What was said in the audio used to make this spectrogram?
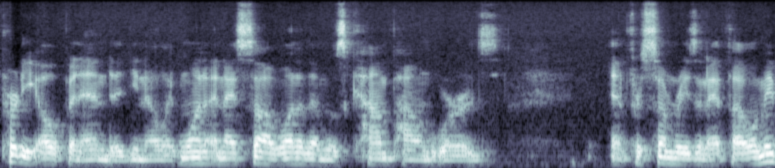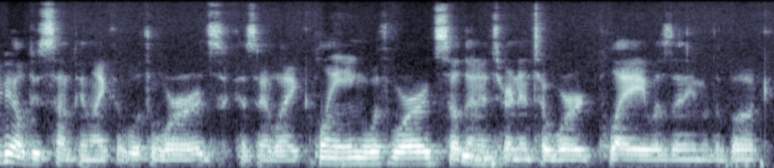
pretty open ended. You know, like one, and I saw one of them was compound words. And for some reason, I thought, well, maybe I'll do something like with words because I like playing with words. So then it turned into word play was the name of the book.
